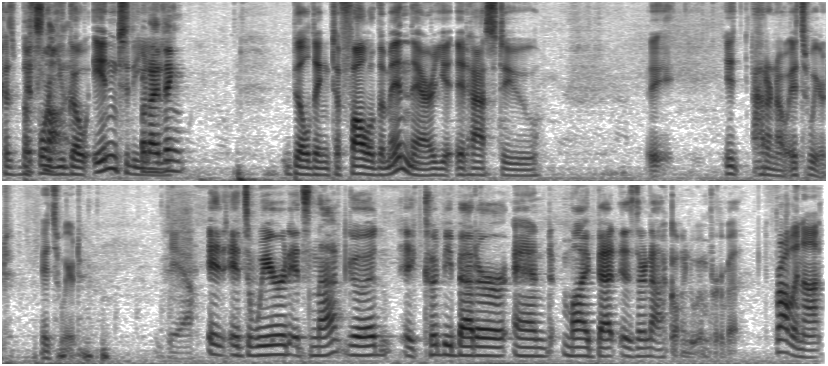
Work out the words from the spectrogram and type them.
because before you go into the but i think building to follow them in there it has to it, it i don't know it's weird. It's weird Yeah. it, it's weird it's not good it could be better and my bet is they're not going to improve it Probably not.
